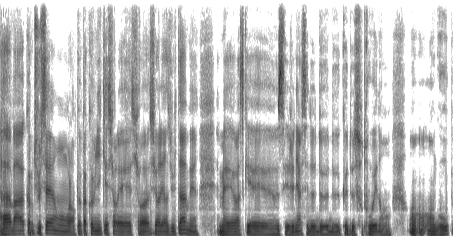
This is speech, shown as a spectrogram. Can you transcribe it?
Euh, bah, comme tu le sais, on ne peut pas communiquer sur les, résultats, mais, ce qui est génial, c'est de, se retrouver en, groupe.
